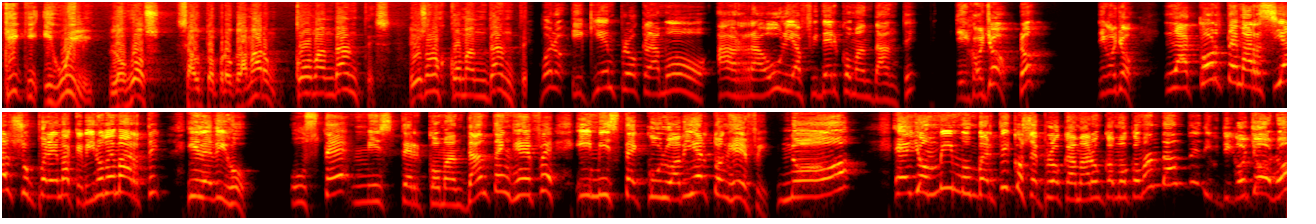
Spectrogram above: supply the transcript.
Kiki y Willy, los dos, se autoproclamaron comandantes. Ellos son los comandantes. Bueno, ¿y quién proclamó a Raúl y a Fidel comandante? Digo yo, ¿no? Digo yo. La Corte Marcial Suprema que vino de Marte y le dijo, usted, Mr. Comandante en jefe y Mr. Culo Abierto en jefe. No, ellos mismos, Humbertico, se proclamaron como comandante. Digo, digo yo, ¿no?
